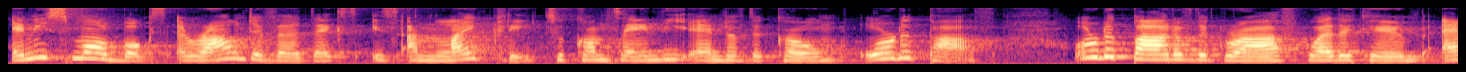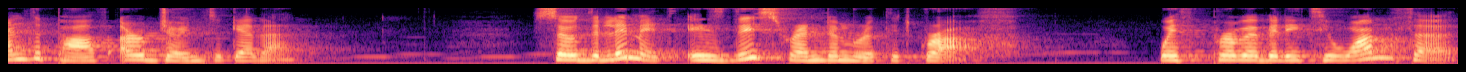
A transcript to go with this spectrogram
any small box around a vertex is unlikely to contain the end of the comb or the path, or the part of the graph where the comb and the path are joined together. So the limit is this random rooted graph. With probability one-third,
